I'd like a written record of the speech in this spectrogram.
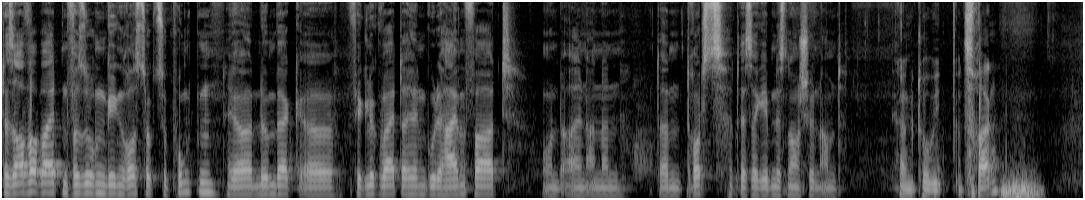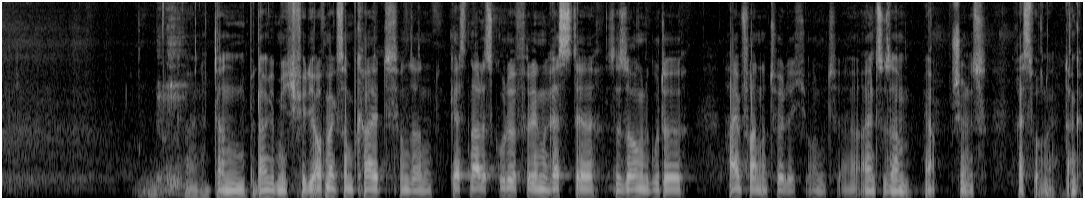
das Aufarbeiten, versuchen gegen Rostock zu punkten. Ja, Nürnberg, äh, viel Glück weiterhin, gute Heimfahrt und allen anderen dann trotz des Ergebnisses noch einen schönen Abend. Danke, Tobi. Gibt es Fragen? Dann bedanke ich mich für die Aufmerksamkeit. Unseren Gästen alles Gute für den Rest der Saison, eine gute Heimfahren natürlich und äh, allen zusammen, ja, schönes Restwochenende. Danke.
